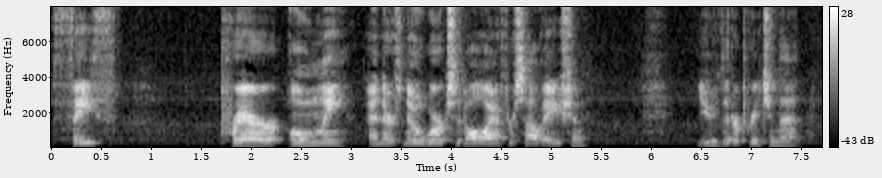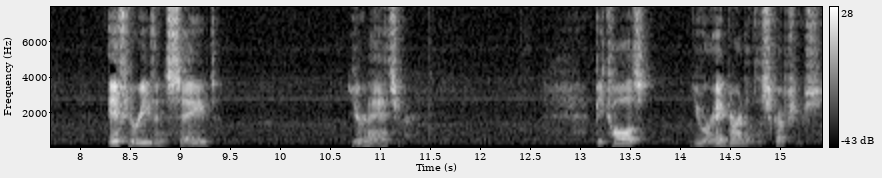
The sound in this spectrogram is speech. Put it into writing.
faith, prayer only, and there's no works at all after salvation, you that are preaching that, if you're even saved, you're going to answer. Because you are ignorant of the scriptures.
